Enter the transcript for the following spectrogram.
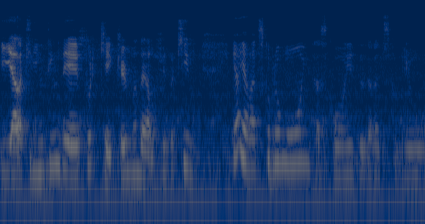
E ela queria entender por que, que a irmã dela fez aquilo. E aí ela descobriu muitas coisas, ela descobriu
